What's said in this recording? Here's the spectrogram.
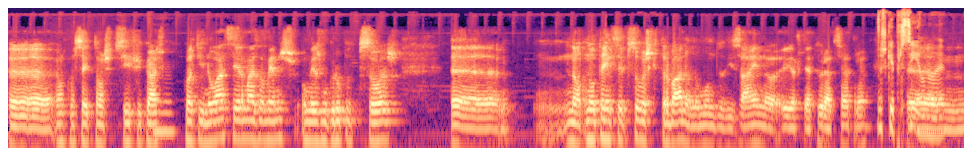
é um conceito tão específico, acho uhum. que continua a ser mais ou menos o mesmo grupo de pessoas Uh, não, não tem de ser pessoas que trabalham no mundo do design e arquitetura, etc. Mas que apreciam, uh, não é? Ah,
